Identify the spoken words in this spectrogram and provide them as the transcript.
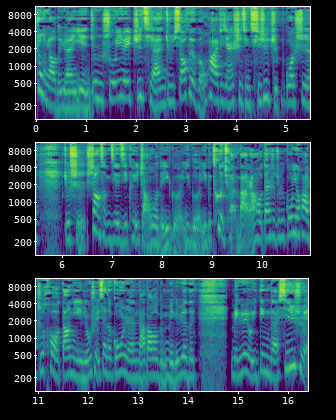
重要的原因，就是说，因为之前就是消费文化这件事情，其实只不过是，就是上层阶级可以掌握的一个一个一个特权吧。然后，但是就是工业化之后，当你流水线的工人拿到了每个月的每个月有一定的薪水，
